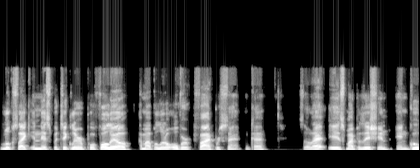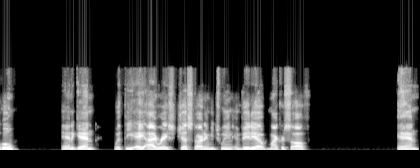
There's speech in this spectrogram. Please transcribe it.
looks like in this particular portfolio, I'm up a little over 5%. Okay, so that is my position in Google. And again, with the AI race just starting between NVIDIA, Microsoft, and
